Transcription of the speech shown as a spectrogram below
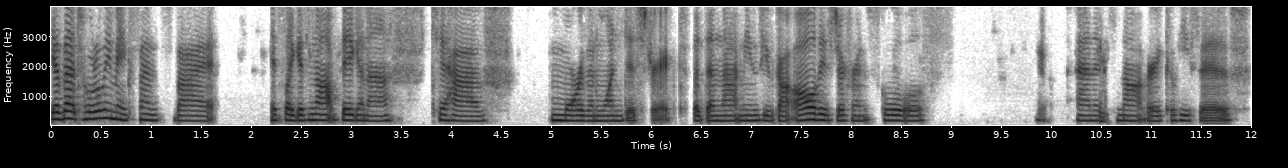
Yeah, that totally makes sense that it's like it's not big enough to have more than one district, but then that means you've got all these different schools. Yeah. And it's not very cohesive.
